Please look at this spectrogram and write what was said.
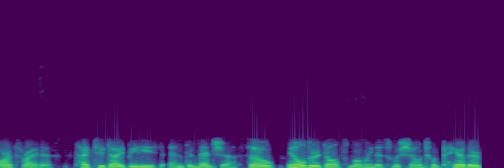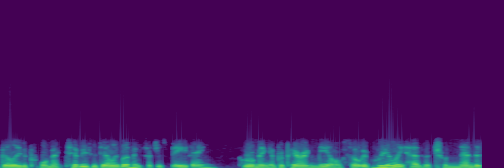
arthritis, type 2 diabetes, and dementia. So, in older adults, loneliness was shown to impair their ability to perform activities of daily living, such as bathing, grooming, and preparing meals. So, it really has a tremendous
